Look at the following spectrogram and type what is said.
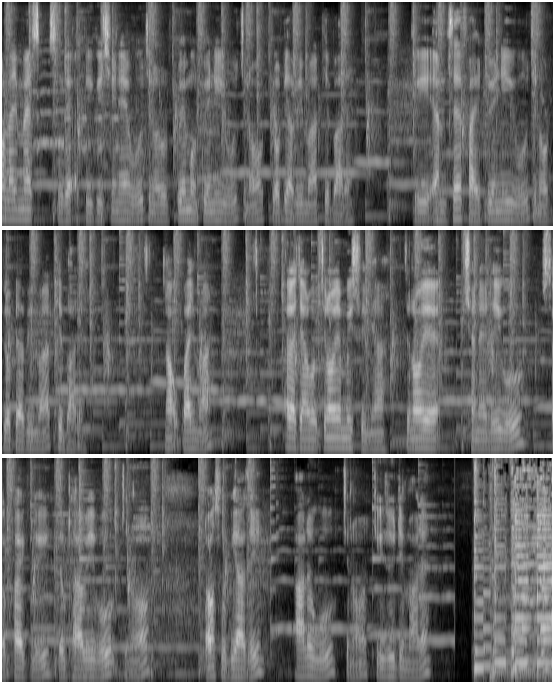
online maps ဆိုတဲ့ application တွေကိုကျွန်တော်တို့တွင်းပုံတွင်းနည်းကိုကျွန်တော်ပြောပြပေးမှာဖြစ်ပါတယ် PMZ file တွင်းနည်းကိုကျွန်တော်ပြောပြပေးမှာဖြစ်ပါတယ်နောက်အပိုင်းမှာအဲ့ဒါကြောင့်ကျွန်တော်ရဲ့မိတ်ဆွေများကျွန်တော်ရဲ့ channel လေးကို subscribe လေးလုပ်ထားပေးဖို့ကျွန်တော်တောင်းဆိုပါရစေအားလုံးကိုကျွန်တော်ကျေးဇူးတင်ပါတယ်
